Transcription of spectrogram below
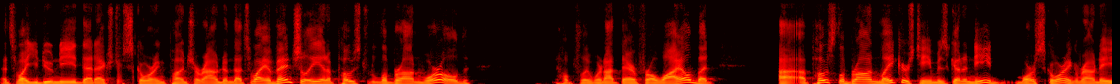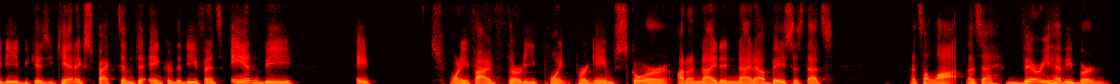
That's why you do need that extra scoring punch around him. That's why eventually, in a post LeBron world, hopefully we're not there for a while, but uh, a post LeBron Lakers team is going to need more scoring around AD because you can't expect him to anchor the defense and be a 25, 30 point per game scorer on a night in, night out basis. That's that's a lot. That's a very heavy burden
